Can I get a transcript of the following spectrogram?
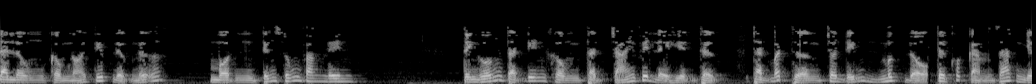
Đà lùng không nói tiếp được nữa. Một tiếng súng vang lên. Tình huống thật điên khùng, thật trái với lệ hiện thực, thật bất thường cho đến mức độ tôi có cảm giác như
